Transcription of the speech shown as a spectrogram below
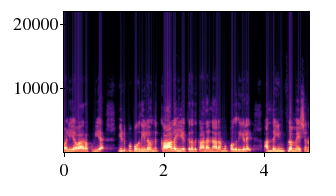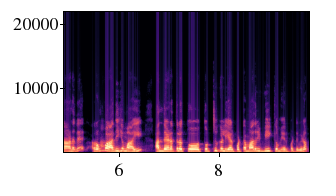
வழியா வரக்கூடிய இடுப்பு பகுதியில் வந்து காலை இயக்கிறதுக்கான நரம்பு பகுதிகளை அந்த இன்ஃப்ளமேஷன் ஆனது ரொம்ப அதிகமாகி அந்த இடத்துல தொ தொற்றுகள் ஏற்பட்ட மாதிரி வீக்கம் ஏற்பட்டுவிடும்.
